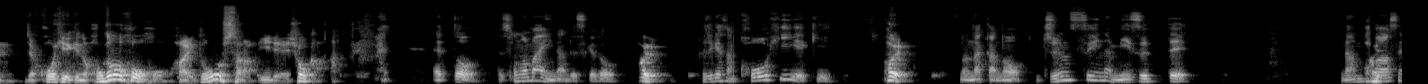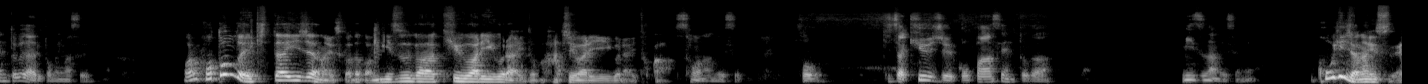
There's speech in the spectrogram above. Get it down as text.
ん。じゃあコーヒー液の保存方法、はい、どうしたらいいでしょうか？えっと、でその前になんですけど、はい、藤木さん、コーヒー液はい。の中の純粋な水って何パーセントぐらいあると思います、あれ、ほとんど液体じゃないですか？だから水が9割ぐらいとか8割ぐらいとか。そうなんです。そう。実は95%が水なんですよね。コーヒーじゃないですね。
